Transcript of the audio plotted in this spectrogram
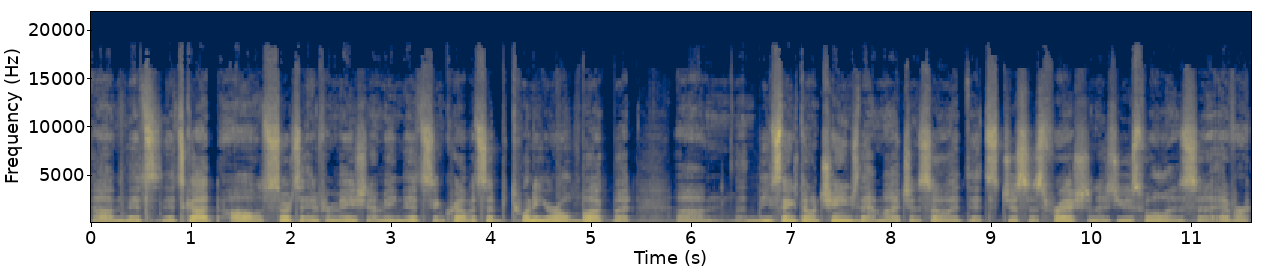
Um, it's it's got all sorts of information. I mean, it's incredible. It's a 20 year old book, but um, these things don't change that much, and so it, it's just as fresh and as useful as uh, ever.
